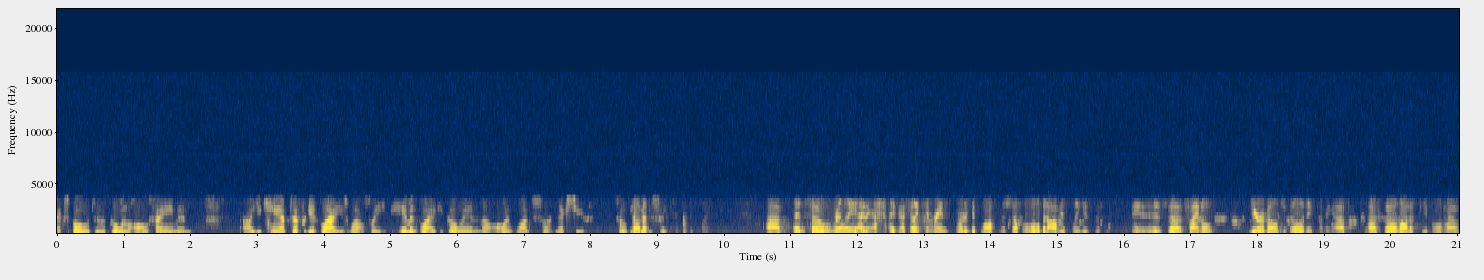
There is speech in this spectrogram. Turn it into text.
Expo to go in the Hall of Fame, and uh, you can't uh, forget Vladdy as well. So he, him and Vladdy could go in uh, all at once uh, next year. So it'll be oh, good to see. That's a good point. Um, and so, really, I, mean, I, I feel like Tim Raines sort of gets lost in the shuffle a little bit. Obviously, he's this his uh, final year of eligibility coming up, uh, so a lot of people have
